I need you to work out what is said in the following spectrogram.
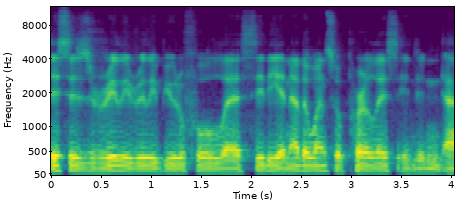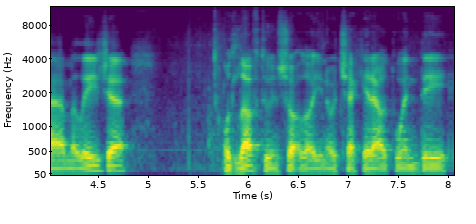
This is really, really beautiful uh, city. Another one, so Perlis in uh, Malaysia would love to inshallah you know check it out one day.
